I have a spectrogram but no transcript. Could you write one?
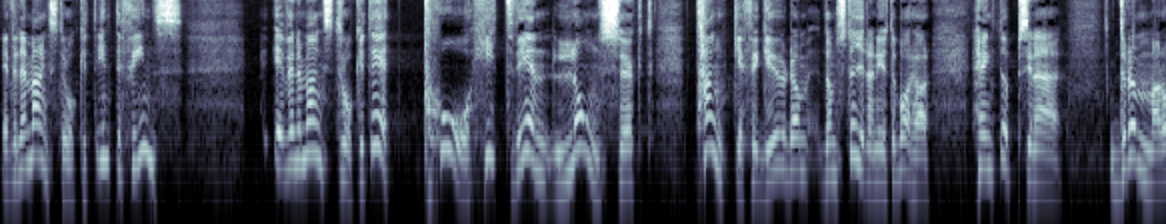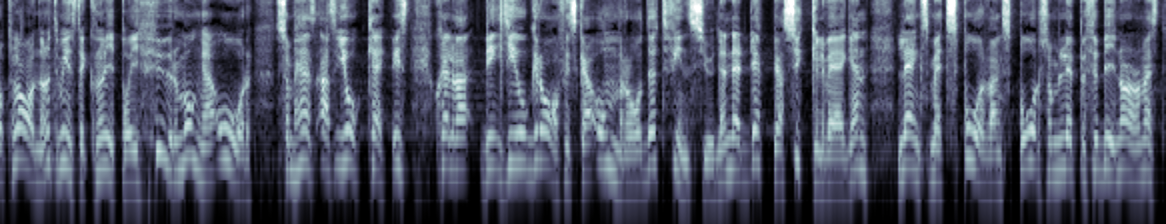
evenemangsstråket inte finns. Evenemangsstråket är ett påhitt. Det är en långsökt tankefigur de, de styrande i Göteborg har hängt upp sina drömmar och planer och inte minst ekonomi på i hur många år som helst. Alltså, jo, okay, visst, själva det geografiska området finns ju. Den där deppiga cykelvägen längs med ett spårvagnsspår som löper förbi några av de mest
